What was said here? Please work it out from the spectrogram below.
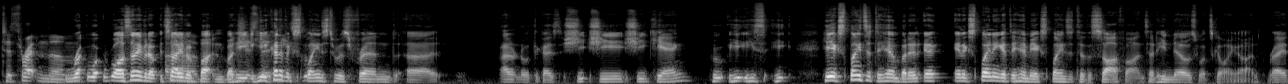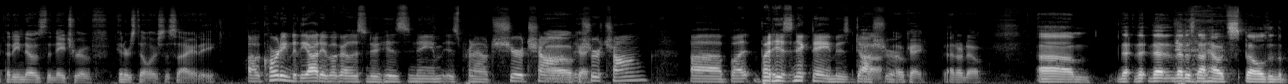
to threaten them. Right, well, it's not even a, it's not even a uh, button, but he, he kind of explains to his friend. Uh, I don't know what the guy's she she she Qiang. Who he he's, he he explains it to him, but in, in explaining it to him, he explains it to the Sophons that he knows what's going on, right? That he knows the nature of interstellar society. According to the audiobook I listened to, his name is pronounced Shir Chong. Oh, okay. Shir Chong. Uh, but but his nickname is Ah, Shir. okay, I don't know. Um, that, that, that is not how it's spelled in the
